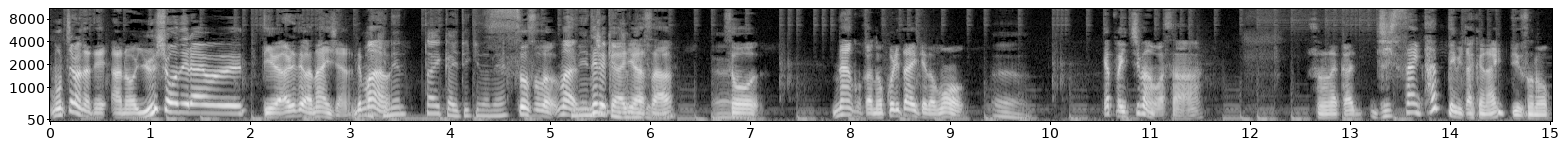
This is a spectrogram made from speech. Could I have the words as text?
もちろんだって、あの、優勝狙うっていうあれではないじゃん。で、まあまあ記、念大会的なね。そうそうそう。まあ、出るからにはさ、うん、そう、何個か残りたいけども、うん。やっぱ一番はさ、そのなんか、実際に立ってみたくないっていう、その、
